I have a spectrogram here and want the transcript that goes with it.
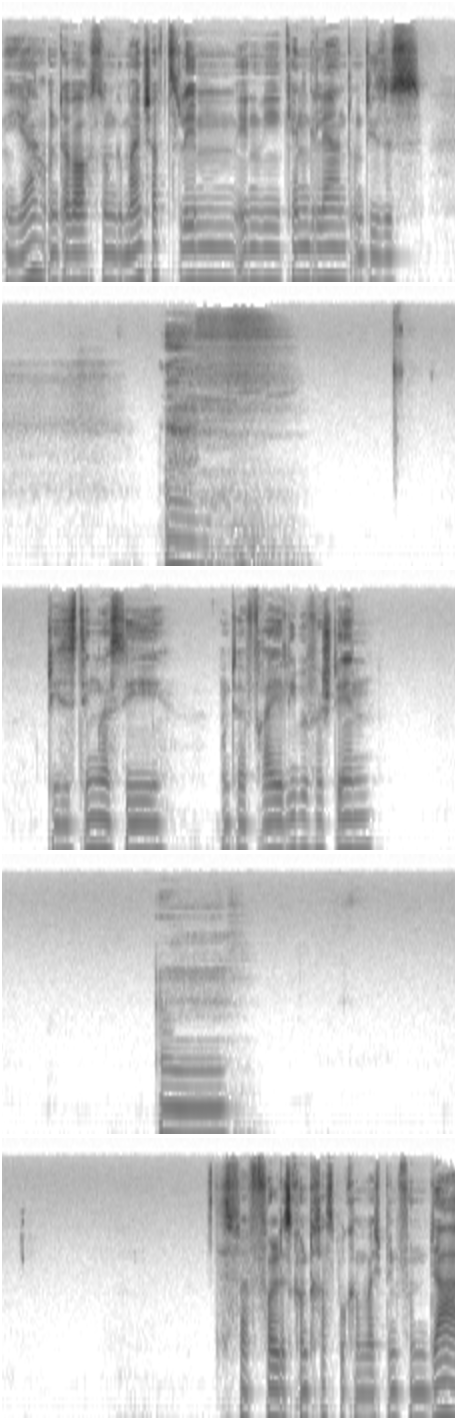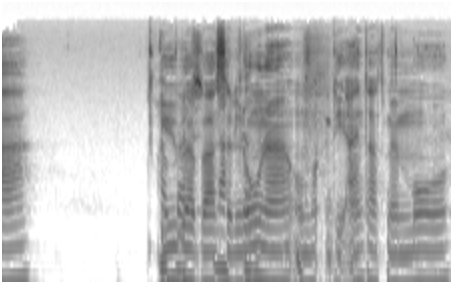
ja, und aber auch so ein Gemeinschaftsleben irgendwie kennengelernt und dieses ähm, dieses Ding, was sie unter freie Liebe verstehen. Ähm, das war voll das Kontrastprogramm, weil ich bin von da Oh über Gott, Barcelona, um die Eintracht Memo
